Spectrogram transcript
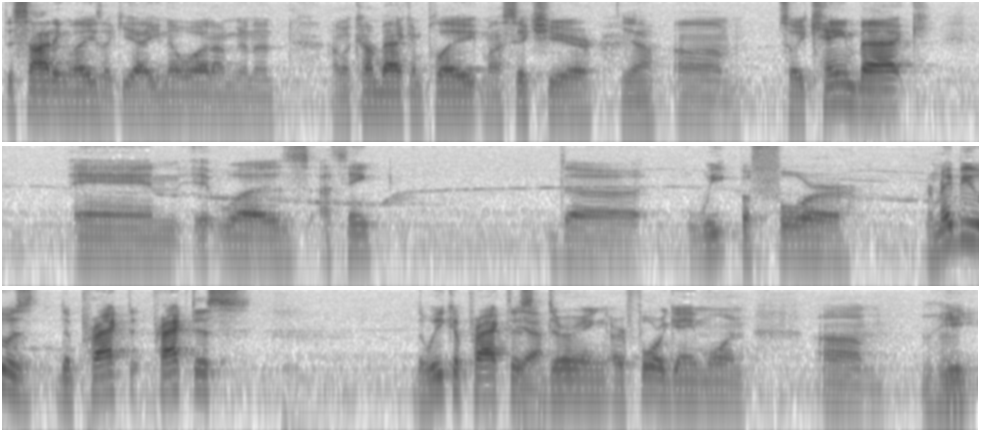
deciding late. He's like, yeah, you know what? I'm gonna I'm gonna come back and play my sixth year. Yeah. Um, so he came back, and it was I think the week before, or maybe it was the practice practice, the week of practice Yeah. during or for game one. Um, He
